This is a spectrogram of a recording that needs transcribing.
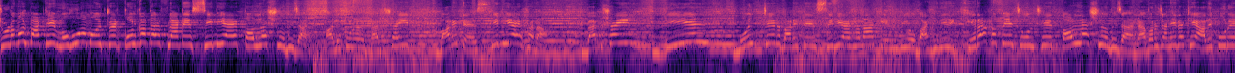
তৃণমূল প্রার্থী মহুয়া মৈত্রের কলকাতার ফ্ল্যাটে সিবিআই তল্লাশি অভিযান। আলিপুরের ব্যবসায়ীর বাড়িতে সিবিআই হানা। ব্যবসায়ী ডিএল মৈত্রের বাড়িতে সিবিআই হানা। কেন্দ্রীয় বাহিনীর ঘেরাটোপে চলছে তল্লাশি অভিযান। আবারও জানিয়ে রাখি, আলিপুরে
